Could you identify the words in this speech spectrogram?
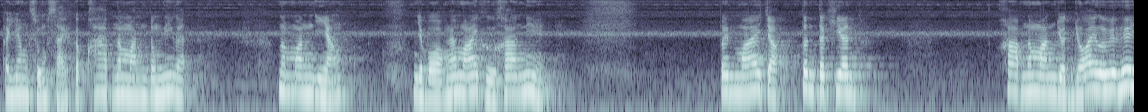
ไอ้ยังสงสัยกับคราบน้ำมันตรงนี้แหละน้ำมันอีหยังอย่าบอกนะไม้ขือข้านนี่ เป็นไม้จากต้นตะเคียนคราบน้ำมันหยดย้อยเลยเว้ยเฮ้ย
